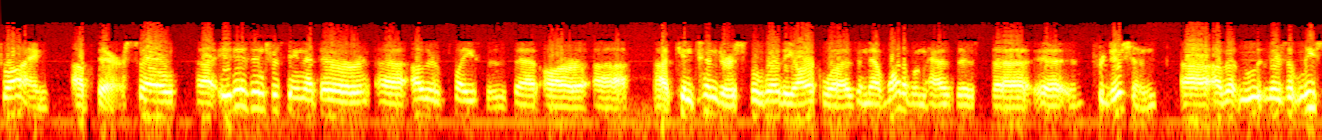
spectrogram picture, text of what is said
shrine up there. So uh, it is interesting that there are uh, other places that are uh, uh, contenders for where the ark was, and that one of them has this uh, uh, tradition uh, of at, there's at least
